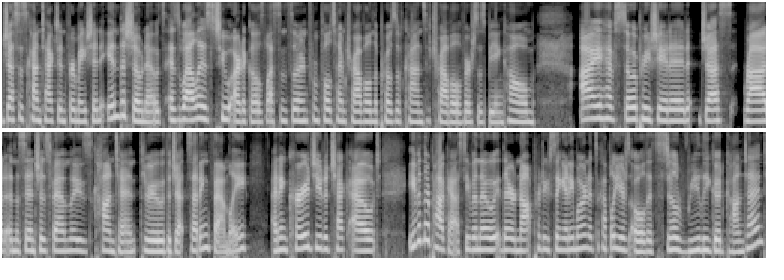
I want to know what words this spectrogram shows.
Jess's contact information in the show notes, as well as two articles Lessons Learned from Full Time Travel and the Pros of Cons of Travel versus Being Home. I have so appreciated Jess, Rod, and the Sanchez family's content through the Jet Setting family. I'd encourage you to check out even their podcast, even though they're not producing anymore and it's a couple years old, it's still really good content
